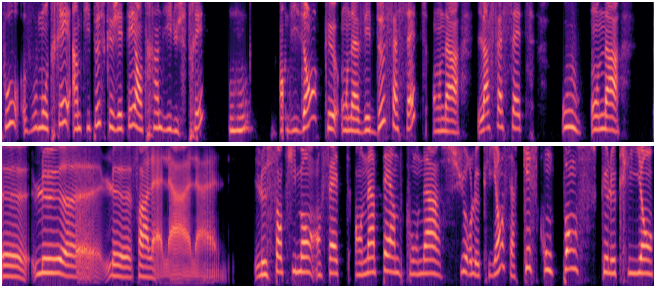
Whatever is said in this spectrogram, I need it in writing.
pour vous montrer un petit peu ce que j'étais en train d'illustrer. Mmh en disant qu'on avait deux facettes. On a la facette où on a euh, le, euh, le, enfin la, la, la, le sentiment en fait en interne qu'on a sur le client, c'est-à-dire qu'est-ce qu'on pense que le client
